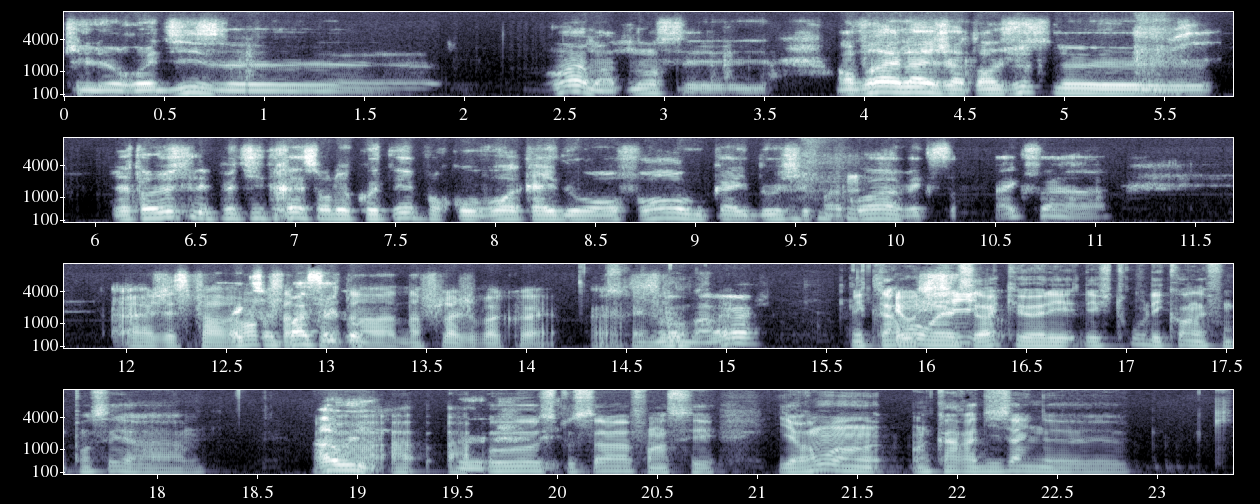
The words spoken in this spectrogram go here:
qu'il le redise, euh, ouais, maintenant, c'est. En vrai, là, j'attends juste le. J'attends juste les petits traits sur le côté pour qu'on voit Kaido enfant ou Kaido, je sais pas quoi, avec sa, avec sa, Ouais, J'espère Avec vraiment que ça quoi. d'un flashback, ouais. Ouais. Lourd, bah ouais. Mais clairement, ouais, c'est vrai que les, les- je trouve les cornes, elles font penser à, Ah oui. à, à Oui. Oz, tout ça. Enfin, c'est, il y a vraiment un, un cara design euh, qui,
